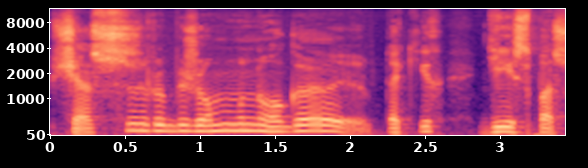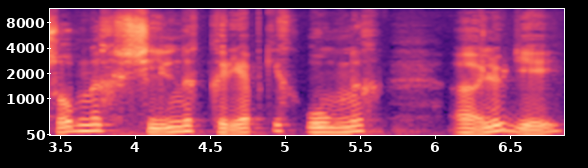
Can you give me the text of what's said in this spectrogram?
Сейчас за рубежом много таких дееспособных, сильных, крепких, умных э, людей.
